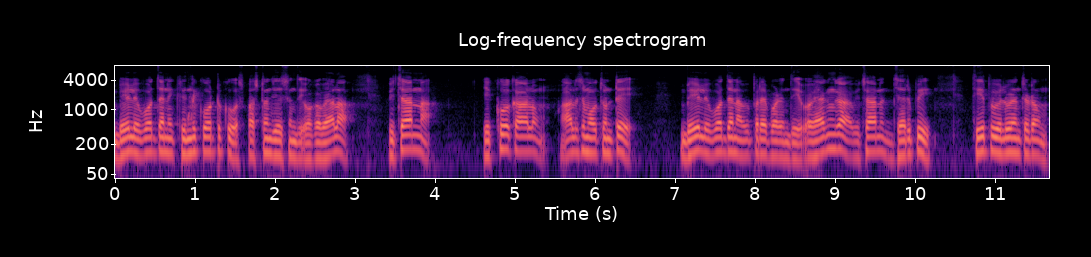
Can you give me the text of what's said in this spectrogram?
బెయిల్ ఇవ్వొద్దని క్రింది కోర్టుకు స్పష్టం చేసింది. ఒకవేళ విచారణ ఎక్కువ కాలం ఆలస్యమవుతుంటే బెయిల్ ఇవ్వొద్దని అభిప్రాయపడింది. వేగంగా విచారణ జరిపి తీర్పు వెలువరించడం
